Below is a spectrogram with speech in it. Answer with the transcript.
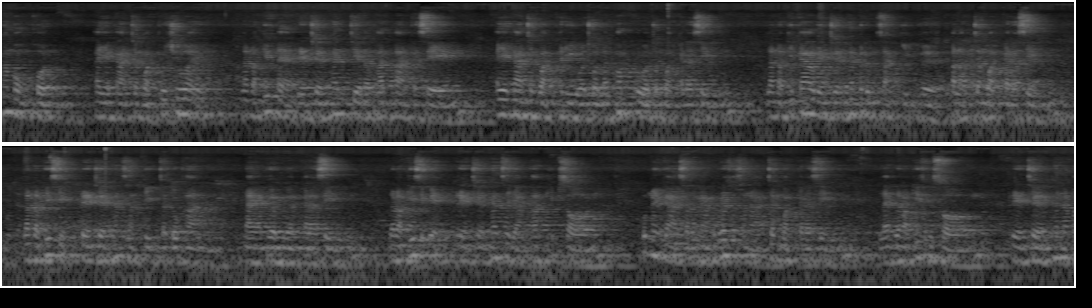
ธมงคลอายการจังหวัดผู้ช่วย ลำดับที่แปดเรียนเชิญท่านเจรพัฒน์ปานเกษมอายการจังหวัดคดีเยาวชนและครอบครัวจังหวัดกาฬสินธุ์ลำดับที่ 9 เรียนเชิญท่านประดุงศักดิ์อิ่มเอิบปลัดจังหวัดกาฬสินธุ์ลำดับที่ 10 เรียนเชิญท่านสันติจตุพันธ์นายอำเภอเมืองกาฬสินธุ์ลำดับที่ 11 เรียนเชิญท่านสยามพัฒน์ทิพย์สอนผู้อำนวยการสำนักงานพระพุทธศาสนาจังหวัดกาฬสินธุ์และลำดับที่ 12 เรียนเชิญท่านนภ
